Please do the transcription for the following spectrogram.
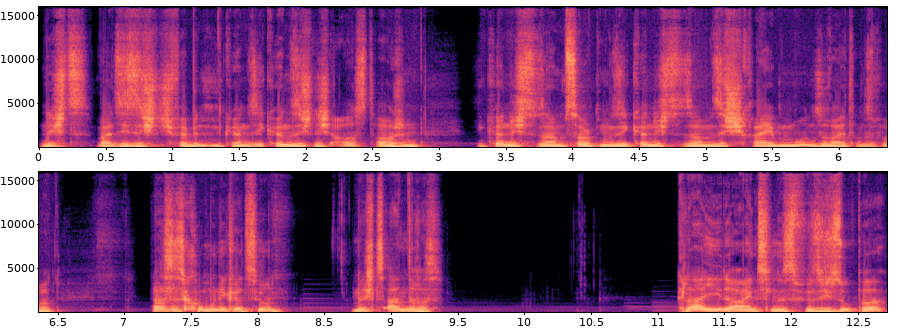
nichts, weil sie sich nicht verbinden können. Sie können sich nicht austauschen, Sie können nicht zusammen zocken, sie können nicht zusammen sich schreiben und so weiter und so fort. Das ist Kommunikation. Nichts anderes. Klar, jeder Einzelne ist für sich super,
